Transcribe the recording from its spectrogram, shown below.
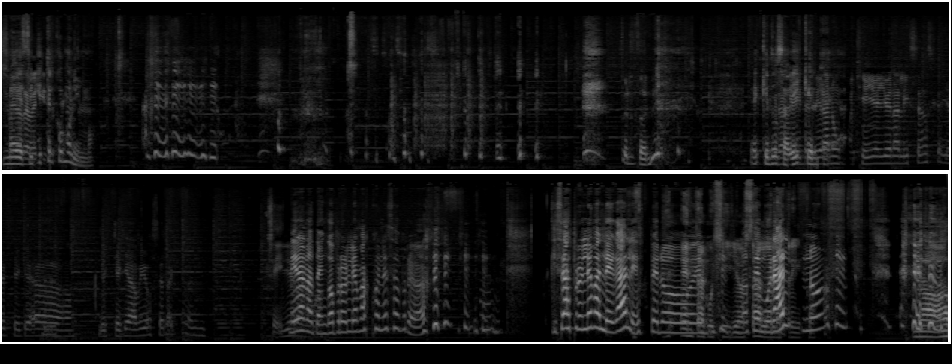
Me definiste el comunismo. Perdón. Es que tú ahí que. un cuchillo y una licencia y el que queda, y el que queda vivo se la queda. y- Sí. y Mira, no tengo problemas con esa prueba. Quizás problemas legales, pero Entra cuchillo, no sé, moral. ¿no? No,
